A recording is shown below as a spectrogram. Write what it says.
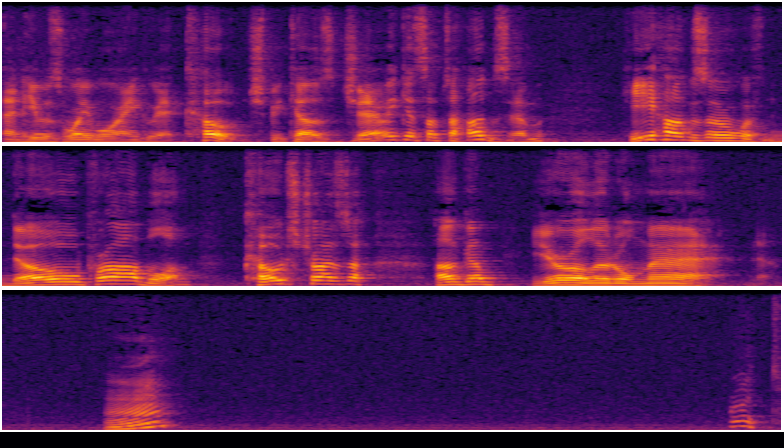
and he was way more angry at Coach because Jerri gets up to hugs him, he hugs her with no problem. Coach tries to hug him. You're a little man. Hmm? Right.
